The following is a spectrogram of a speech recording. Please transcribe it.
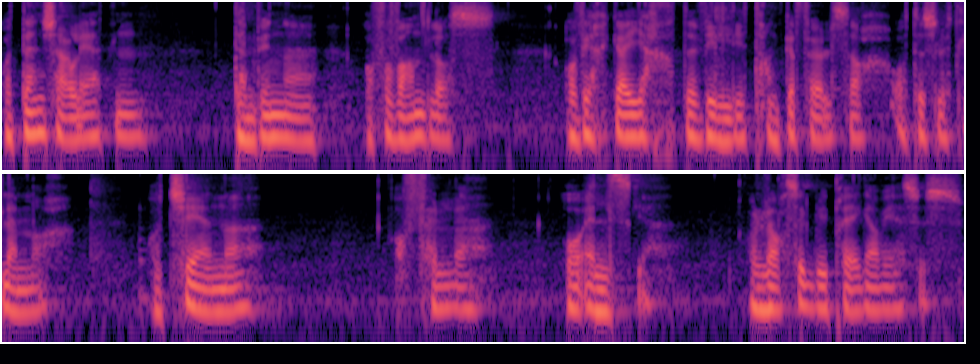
Og den kjærligheten den begynner å forvandle oss og virke i hjerte, vilje, tanker, følelser og til slutt lemmer. Og tjene og følge og elske og lar seg bli preget av Jesus.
